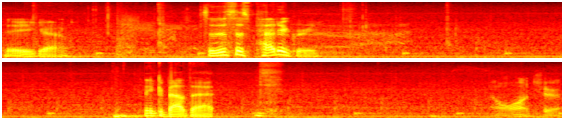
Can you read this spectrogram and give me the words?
There you go. So this is pedigree. Think about that. I want to.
